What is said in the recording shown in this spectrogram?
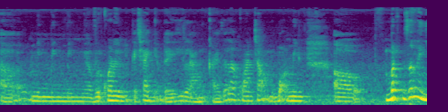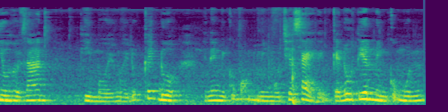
uh, mình mình mình vượt qua được những cái trải nghiệm đấy thì là một cái rất là quan trọng. Mà bọn mình uh, mất rất là nhiều thời gian thì mới mới đúc kết được. Thế nên mình cũng bọn mình muốn chia sẻ thì cái đầu tiên mình cũng muốn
